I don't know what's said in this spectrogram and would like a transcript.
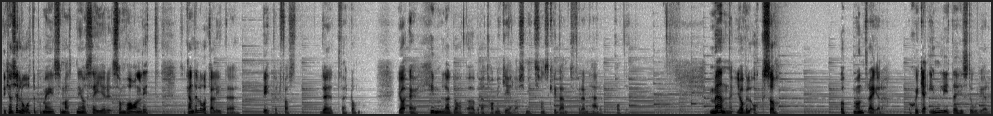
det kanske låter på mig som att när jag säger som vanligt så kan det låta lite bittert fast det är tvärtom. Jag är himla glad över att ha Mikaela Schmidt som skribent för den här podden. Men jag vill också uppmuntra er skicka in lite historier.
